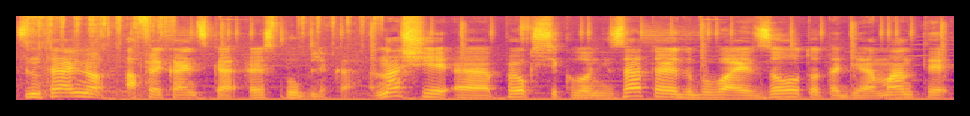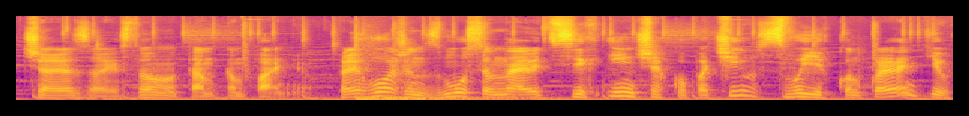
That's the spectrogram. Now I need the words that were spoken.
Центральноафриканська Республіка. Наші е, проксі-колонізатори добувають золото та діаманти через зареєстровану там компанію. Пригожин змусив навіть всіх інших копачів, своїх конкурентів,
